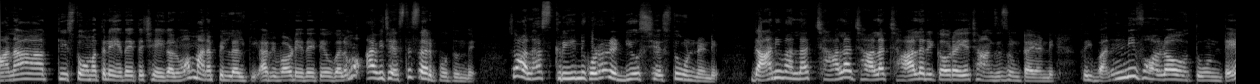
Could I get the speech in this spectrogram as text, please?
మనకి స్తోమతలు ఏదైతే చేయగలమో మన పిల్లలకి ఆ రివార్డ్ ఏదైతే ఇవ్వగలమో అవి చేస్తే సరిపోతుంది. సో అలా స్క్రీన్ కూడా రెడ్యూస్ చేస్తూ ఉండండి. దానివల్ల చాలా చాలా చాలా రికవర్ అయ్యే ఛాన్సెస్ ఉంటాయండి. సో ఇవన్నీ ఫాలో అవుతూ ఉంటే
